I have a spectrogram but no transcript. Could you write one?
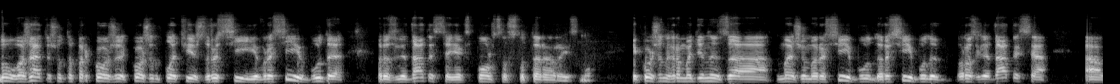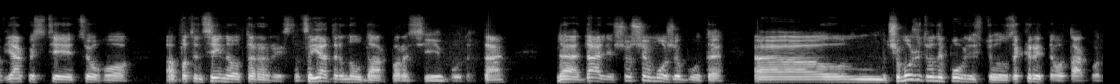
Ну, вважайте, що тепер кожен, кожен платіж з Росії в Росії буде розглядатися як спонсорство тероризму і кожен громадянин за межами Росії буде Росії буде розглядатися а, в якості цього потенційного терориста. Це ядерний удар по Росії буде. Так Е, далі, що ще може бути? Е, Чи можуть вони повністю закрити отак, от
